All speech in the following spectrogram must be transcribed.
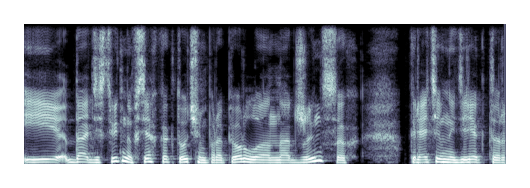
И да, действительно, всех как-то очень проперло на джинсах. Креативный директор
